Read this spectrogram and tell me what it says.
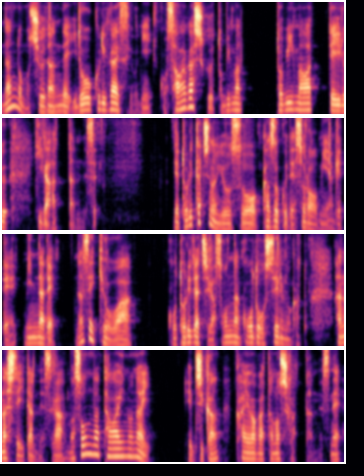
何度も集団で移動を繰り返すようにこう騒がしく飛び,、ま、飛び回っている日があったんです。で、鳥たちの様子を家族で空を見上げて、みんなでなぜ今日はこう鳥たちがそんな行動をしているのかと話していたんですが、まあ、そんなたわいのない時間、会話が楽しかったんですね。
